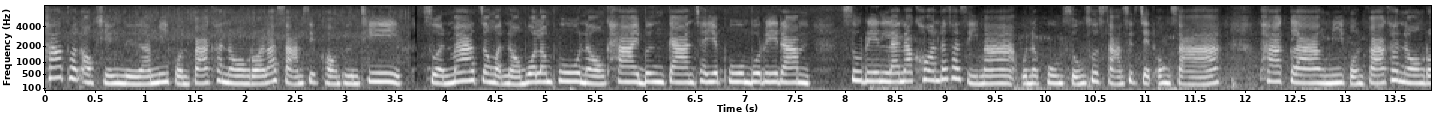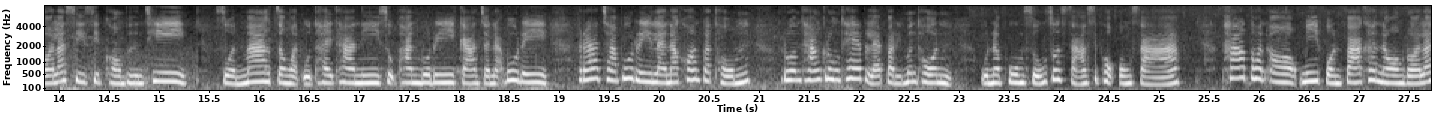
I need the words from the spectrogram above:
ภาคตะวันออกเฉียงเหนือมีฝนฟ้าขนองร้อยละ 30 ของพื้นที่ ส่วนมากจังหวัดหนองบัวลำพู หนองคาย บึงกาฬ ชัยภูมิ บุรีรัมย์ สุรินทร์และนครราชสีมา อุณหภูมิสูงสุด 37 องศา ภาคกลางมีฝนฟ้าขนองร้อยละ 40 ของพื้นที่ ส่วนมากจังหวัดอุทัยธานี สุพรรณบุรี กาญจนบุรี ราชบุรีและนครปฐม รวมทั้งกรุงเทพและปริมณฑล อุณหภูมิสูงสุด 36 องศา ภาคตะวันออกมีฝนฟ้าขนองร้อยละ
